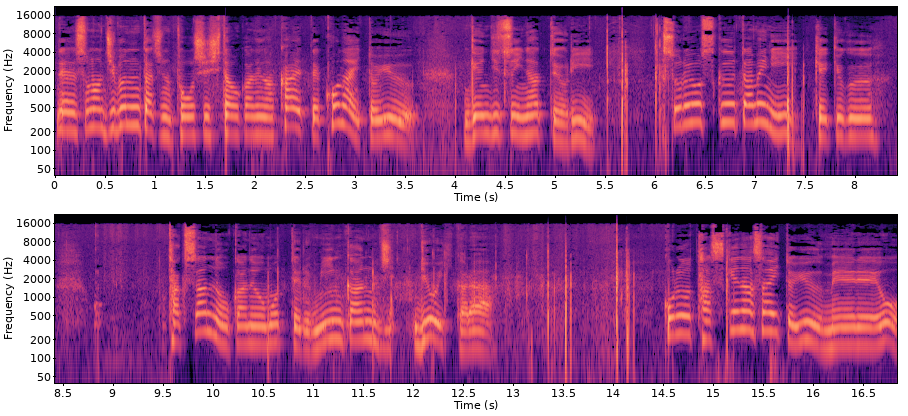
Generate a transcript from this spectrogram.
で、その自分たちの投資したお金が返ってこないという現実になっており、それを救うために結局、たくさんのお金を持っている民間領域から、これを助けなさいという命令を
